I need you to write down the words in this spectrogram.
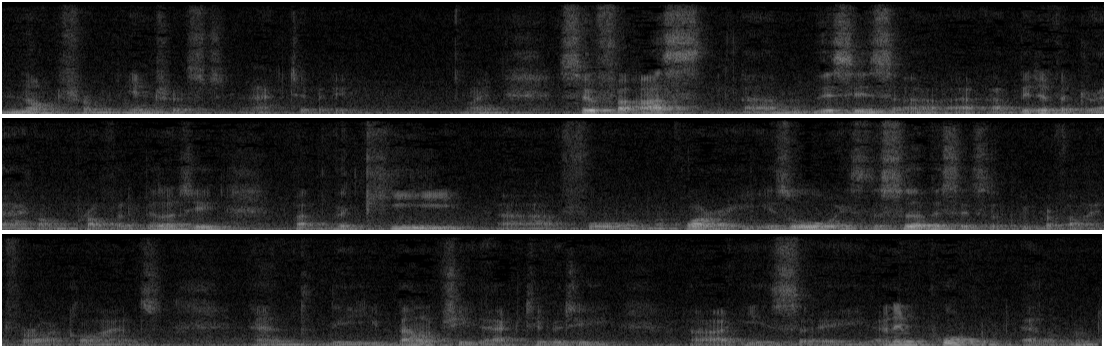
not from interest activity. Right? So for us, um, this is a, a, bit of a drag on profitability, but the key uh, for Macquarie is always the services that we provide for our clients. And the balance sheet activity uh, is a, an important element,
